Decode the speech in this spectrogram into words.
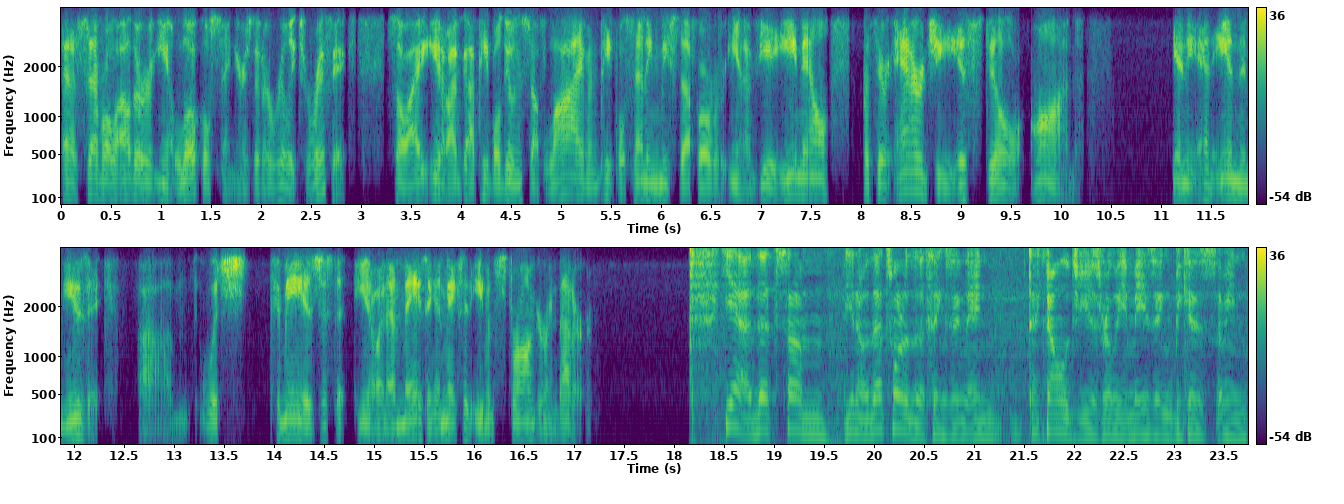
uh, several other you know local singers that are really terrific. So I you know I've got people doing stuff live and people sending me stuff over you know via email, but their energy is still on in the, and in the music um, which to me is just you know an amazing and makes it even stronger and better. Yeah, that's um, you know, that's one of the things, and, and, technology is really amazing because I mean,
